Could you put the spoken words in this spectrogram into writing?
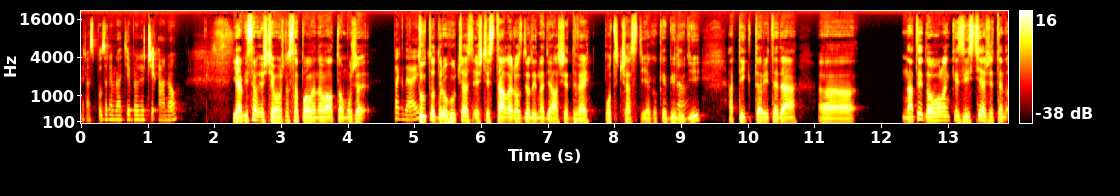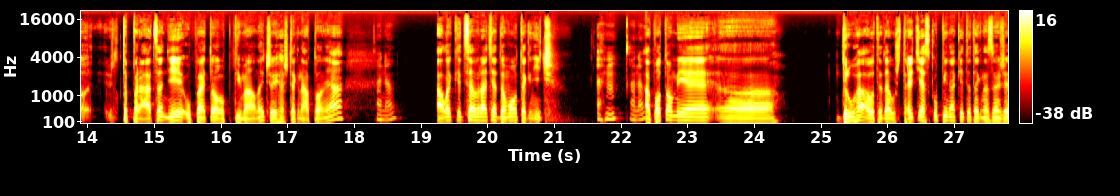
Teraz pozriem na teba, že či áno. Ja by som ešte možno sa povenoval tomu, že tak daj. Túto druhú časť ešte stále rozdeliť na ďalšie dve podčasti, ako keby no. ľudí. A tí, ktorí teda uh, na tej dovolenke zistia, že, ten, že tá práca nie je úplne to optimálne, čo ich až tak naplňa. Áno. Ale keď sa vrátia domov, tak nič. Uh-huh, áno. A potom je uh, druhá, alebo teda už tretia skupina, keď to tak nazvem, že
